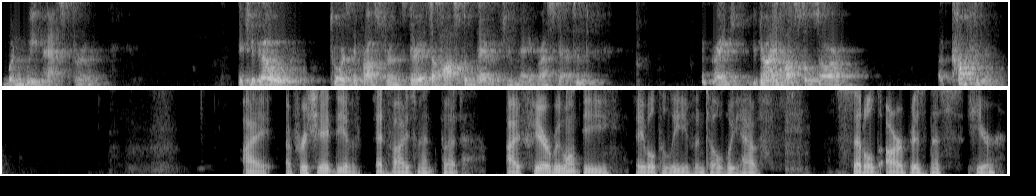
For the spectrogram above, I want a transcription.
when we passed through. If you go towards the crossroads, there is a hostel there that you may rest at, and the great giant hostels are comfortable. I appreciate the advisement, but I fear we won't be able to leave until we have settled our business here.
